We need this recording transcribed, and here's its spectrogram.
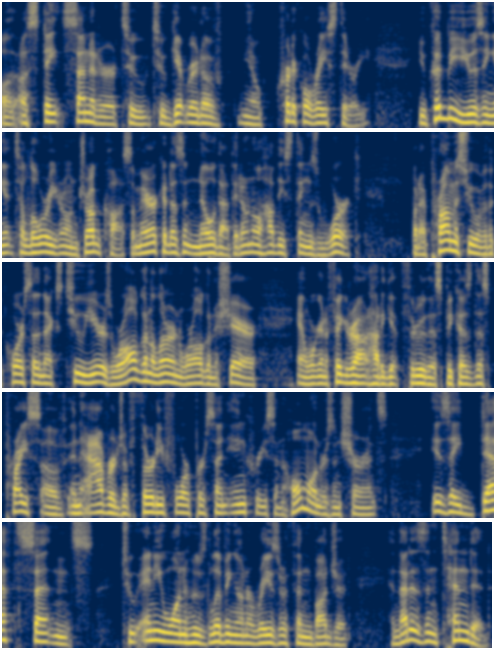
a, a state senator to to get rid of, you know, critical race theory. You could be using it to lower your own drug costs. America doesn't know that. They don't know how these things work. But I promise you over the course of the next 2 years, we're all going to learn, we're all going to share, and we're going to figure out how to get through this because this price of an average of 34% increase in homeowners insurance is a death sentence to anyone who's living on a razor thin budget, and that is intended.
